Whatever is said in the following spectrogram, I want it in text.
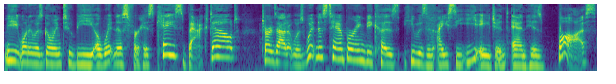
The one who was going to be a witness for his case backed out. Turns out it was witness tampering because he was an ICE agent and his boss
